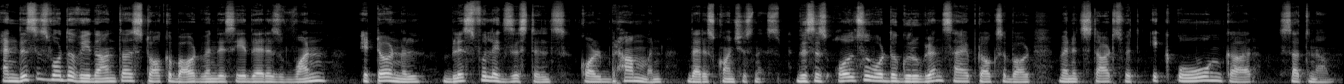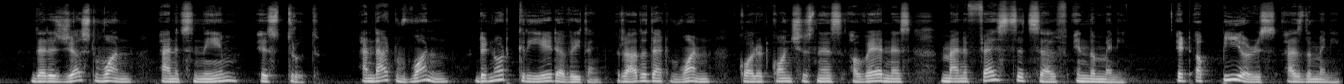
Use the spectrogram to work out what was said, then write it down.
And this is what the Vedantas talk about when they say there is one eternal, blissful existence called Brahman, that is consciousness. This is also what the Guru Granth Sahib talks about when it starts with Ik Oankar Satnam. There is just one, and its name is truth. And that one did not create everything. Rather, that one, call it consciousness, awareness, manifests itself in the many. It appears as the many.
